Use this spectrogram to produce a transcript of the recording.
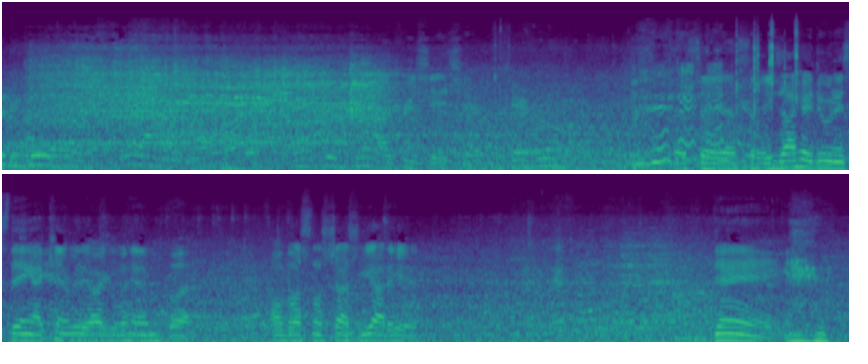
no. I appreciate you. That's it, that's it. He's out here doing his thing. I can't really argue with him, but all of us no stress. We out of here. Dang.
